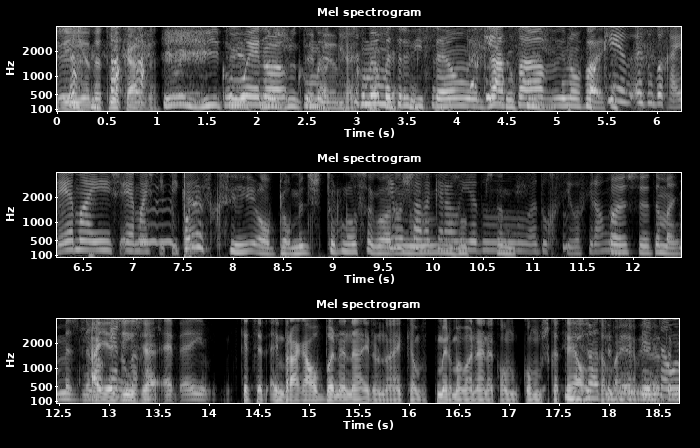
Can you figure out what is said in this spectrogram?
ginginha da tua casa. Eu evito Como é, no, como, Ok, é- como é uma tradição, já Eu sabe e não vai. Porque a do Barreiro é a mais, é mais típica. Parece que sim, ou pelo menos tornou-se agora. Eu achava no- que era ali a últimos anos. do, a do Recio, afinal não. Pois, eu também, mas não. Não, Ah, e a é ginja, é, é- quer dizer, em Braga há o bananeiro, não é? Que é comer uma banana com, com moscatel Exatamente. também. é Então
